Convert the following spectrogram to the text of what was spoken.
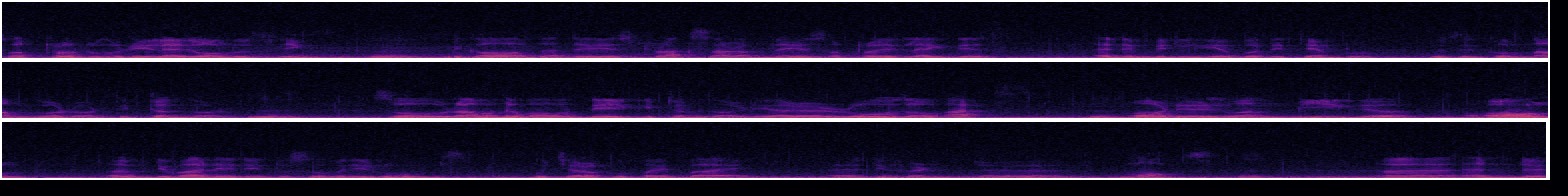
satra to realize all those things. Hmm. Because the structure of the satra is like this. At the middle you have got the temple, which is called Namghar or Kirtanghar. Hmm. So round about the Kirtanghar there are rows of huts, Hmm. or there is one big uh, hall uh, divided into so many rooms, which are occupied by uh, different uh, monks. Uh, and uh,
